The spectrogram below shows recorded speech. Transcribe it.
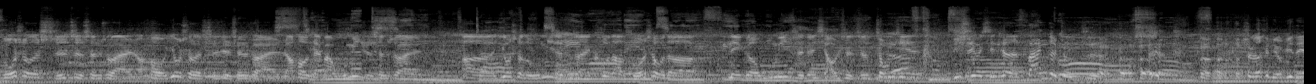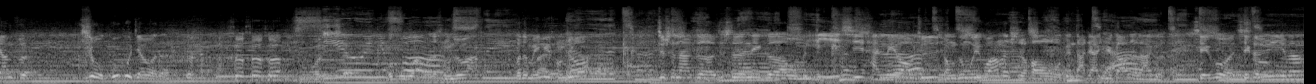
左手的食指伸出来，然后右手的食指伸出来，然后再把无名指伸出来，呃，右手的无名指伸出来，扣到左手的那个无名指跟小指之中间，于是又形成了三个中指，是不是很牛逼的样子？这是我姑姑教我的。呵呵呵，我是谁？我姑姑啊，我的同桌啊，我的美女同桌，就是那个，就是那个我们第一期还没有就是熊跟微光的时候，我跟大家预告的那个，结果结果陈玉吗？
